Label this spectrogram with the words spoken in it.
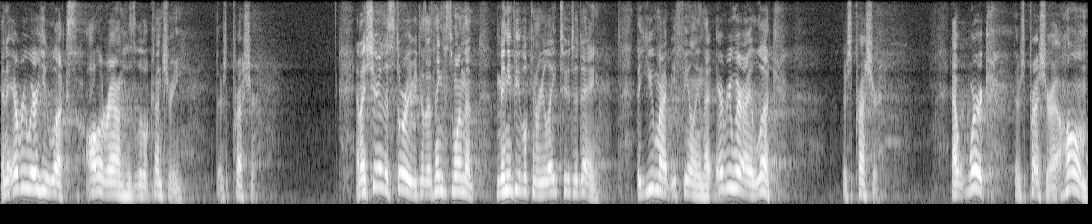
And everywhere he looks, all around his little country, there's pressure. And I share this story because I think it's one that many people can relate to today. That you might be feeling that everywhere I look, there's pressure. At work, there's pressure. At home,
